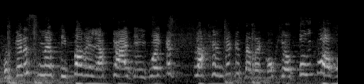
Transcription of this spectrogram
Porque eres una tipa de la calle, igual que la gente que te recogió, tú y tu abuela.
